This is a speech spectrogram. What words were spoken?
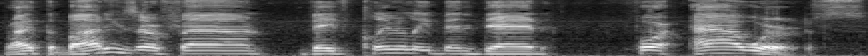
Right? The bodies are found, they've clearly been dead for hours.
